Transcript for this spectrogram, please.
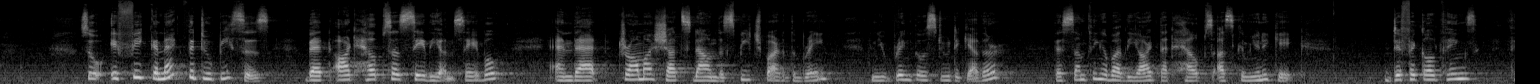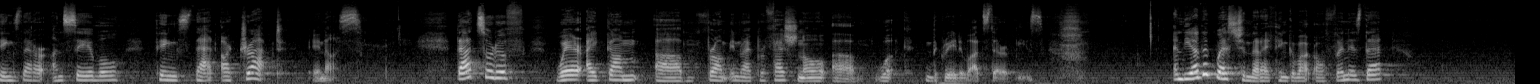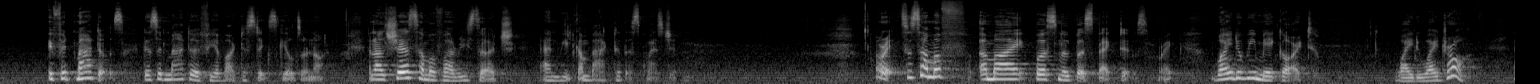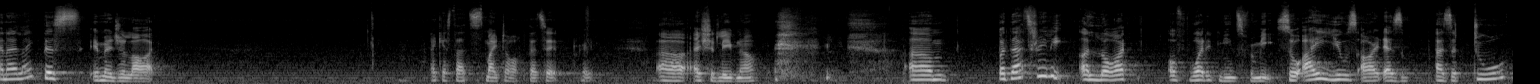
So, if we connect the two pieces, that art helps us say the unsayable, and that trauma shuts down the speech part of the brain, and you bring those two together, there's something about the art that helps us communicate difficult things, things that are unsayable, things that are trapped in us. That sort of where I come um, from in my professional uh, work in the creative arts therapies. And the other question that I think about often is that if it matters, does it matter if you have artistic skills or not? And I'll share some of our research and we'll come back to this question. All right, so some of uh, my personal perspectives, right? Why do we make art? Why do I draw? And I like this image a lot I guess that's my talk. That's it, right? Uh, I should leave now. um, but that's really a lot of what it means for me. So I use art as, as a tool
